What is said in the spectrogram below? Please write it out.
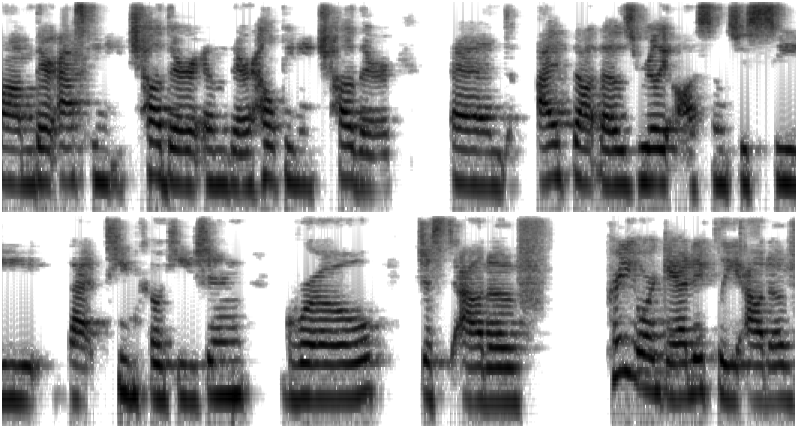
Um, they're asking each other and they're helping each other. And I thought that was really awesome to see that team cohesion grow just out of pretty organically out of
